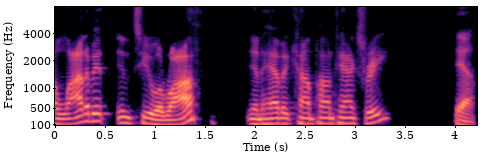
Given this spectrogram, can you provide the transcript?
a lot of it into a Roth and have it compound tax free, Yeah.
